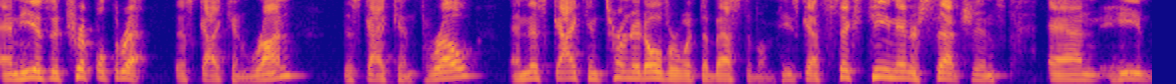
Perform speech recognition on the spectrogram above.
and he is a triple threat. This guy can run, this guy can throw, and this guy can turn it over with the best of them. He's got 16 interceptions, and he,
